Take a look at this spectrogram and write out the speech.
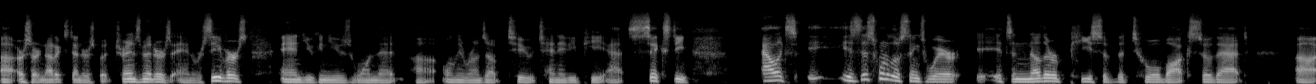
uh, or sorry, not extenders, but transmitters and receivers, and you can use one that uh, only runs up to 1080p at 60. Alex, is this one of those things where it's another piece of the toolbox so that uh,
